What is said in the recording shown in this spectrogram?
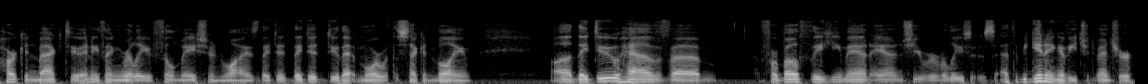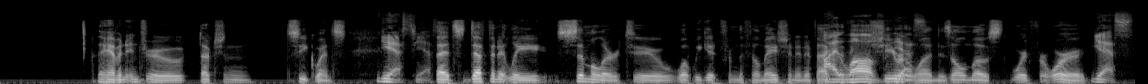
harken back to anything really filmation wise. They did they did do that more with the second volume. Uh, they do have um, for both the He-Man and She-Ra releases at the beginning of each adventure. They have an introduction sequence Yes, yes. that's definitely similar to what we get from the filmation, and in fact, I I, love- the She-Ra yes. one is almost word for word. Yes.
